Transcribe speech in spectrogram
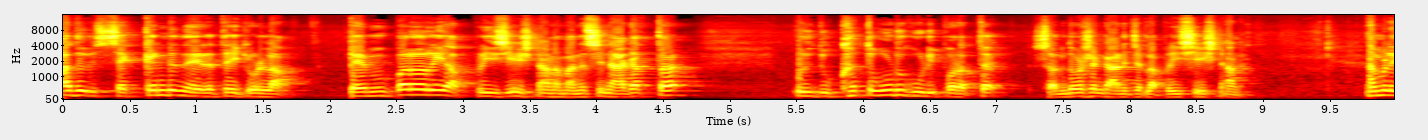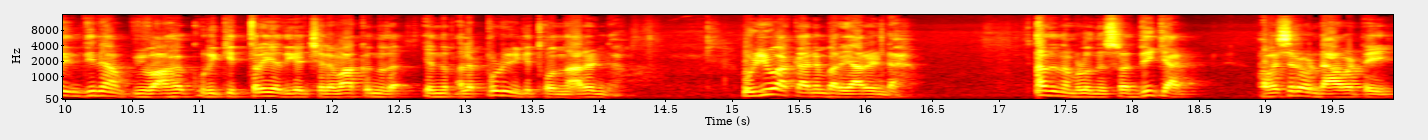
അതൊരു സെക്കൻഡ് നേരത്തേക്കുള്ള ടെമ്പററി അപ്രീസിയേഷനാണ് മനസ്സിനകത്ത് ഒരു ദുഃഖത്തോടു കൂടി പുറത്ത് സന്തോഷം കാണിച്ചിട്ടുള്ള അപ്രീസിയേഷനാണ് നമ്മൾ എന്തിനാ വിവാഹക്കുറിക്ക് ഇത്രയധികം ചിലവാക്കുന്നത് എന്ന് പലപ്പോഴും എനിക്ക് തോന്നാറുണ്ട്. ഒഴിവാക്കാനും പറയാറുണ്ട്. അത് നമ്മളൊന്ന് ശ്രദ്ധിക്കാൻ അവസരം ഉണ്ടാവട്ടെ.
